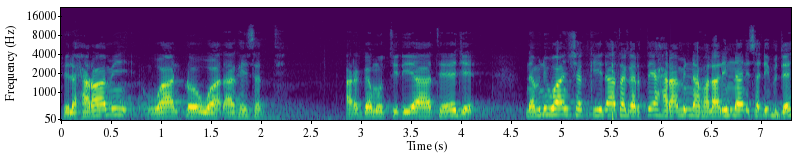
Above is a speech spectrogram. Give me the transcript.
Fil haraami waan dhoowwaadhaa keessatti. Argamutti dhiyaate je namni waan shakkiidhaa tagartee haraaminaaf halaalinnaan isa dhibde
